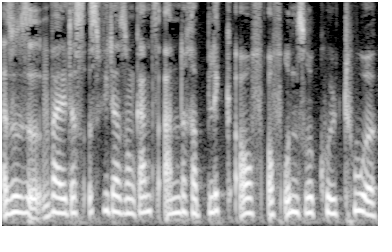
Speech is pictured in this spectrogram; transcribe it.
Also weil das ist wieder so ein ganz anderer Blick auf auf unsere Kultur.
